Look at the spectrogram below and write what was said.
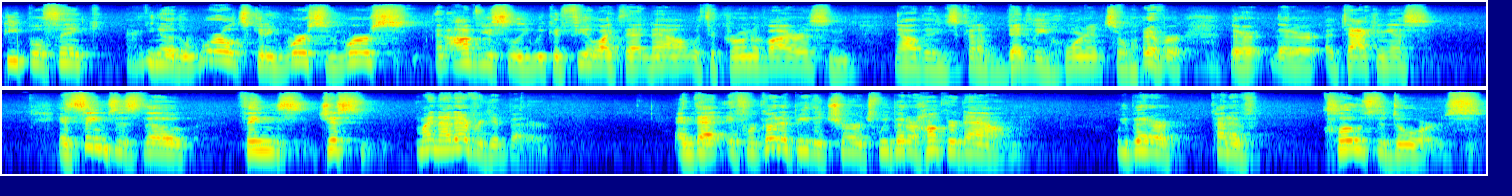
people think, you know, the world's getting worse and worse. And obviously, we could feel like that now with the coronavirus and now these kind of deadly hornets or whatever that are, attacking us. It seems as though things just might not ever get better. And that if we're going to be the church, we better hunker down. We better kind of close the doors,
